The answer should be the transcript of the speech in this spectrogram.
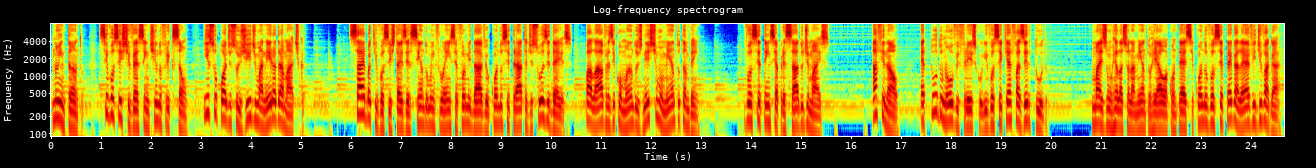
No entanto, se você estiver sentindo fricção, isso pode surgir de maneira dramática. Saiba que você está exercendo uma influência formidável quando se trata de suas ideias, palavras e comandos neste momento também. Você tem se apressado demais. Afinal, é tudo novo e fresco e você quer fazer tudo. Mas um relacionamento real acontece quando você pega leve e devagar.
